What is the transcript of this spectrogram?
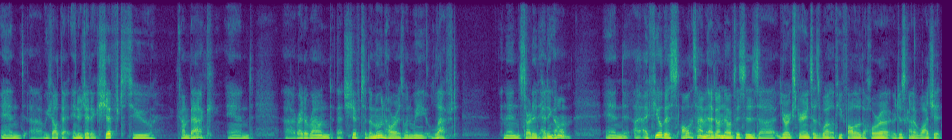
and uh, we felt that energetic shift to come back, and uh, right around that shift to the moon hora is when we left and then started heading home. And I, I, feel this all the time. And I don't know if this is uh, your experience as well, if you follow the hora or just kind of watch it.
